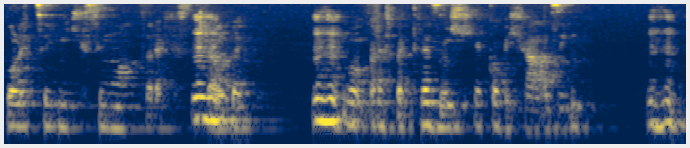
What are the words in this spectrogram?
policejních simulátorech střelby, Mhm. nebo respektive z nich jako vychází. Mhm.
